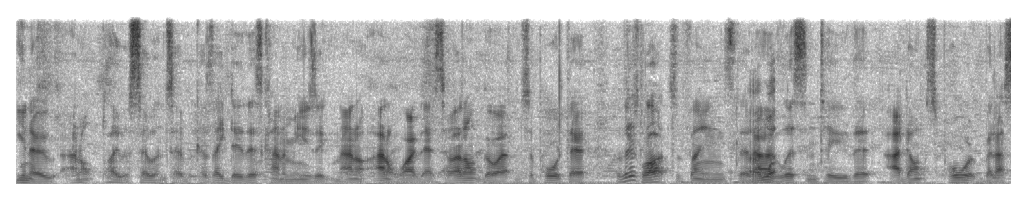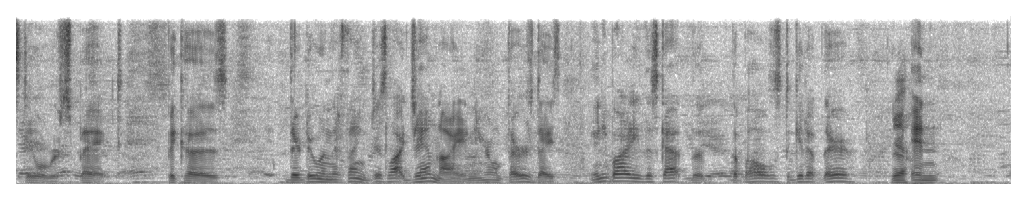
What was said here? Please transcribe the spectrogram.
you know, I don't play with so and so because they do this kind of music, and I don't, I don't like that, so I don't go out and support that. But there's lots of things that I what- listen to that I don't support, but I still respect because they're doing their thing, just like Jam Night in here on Thursdays. Anybody that's got the the balls to get up there, Yeah. and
